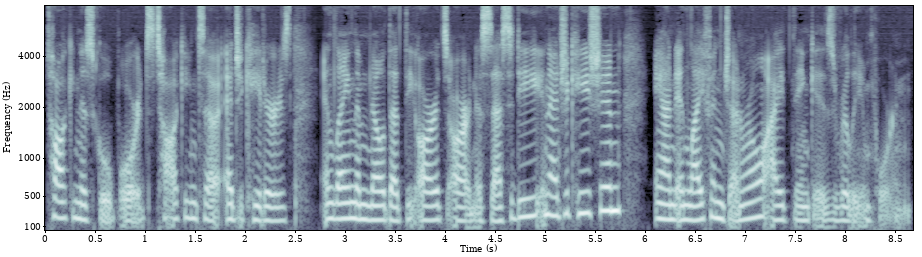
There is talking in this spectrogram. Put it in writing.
talking to school boards, talking to educators, and letting them know that the arts are a necessity in education and in life in general, I think is really important.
